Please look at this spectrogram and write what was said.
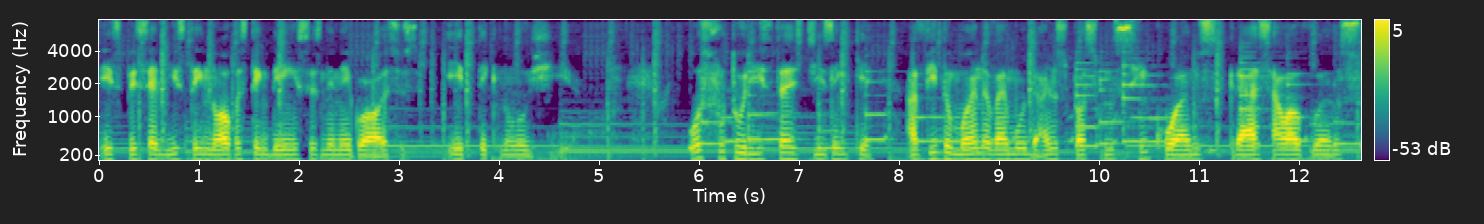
especialista em novas tendências de negócios e tecnologia. Os futuristas dizem que a vida humana vai mudar nos próximos cinco anos graças ao avanço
